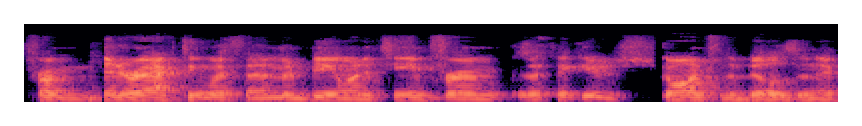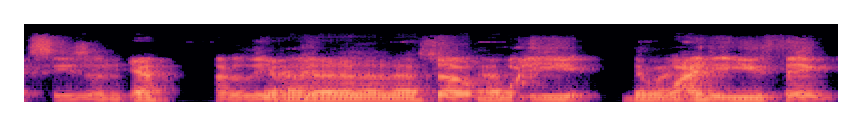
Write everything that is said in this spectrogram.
from interacting with him and being on a team for him? Because I think he was gone from the Bills the next season. Yeah, I believe. Yeah, right? no, no, no, So, yeah. what do you? Why do you think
